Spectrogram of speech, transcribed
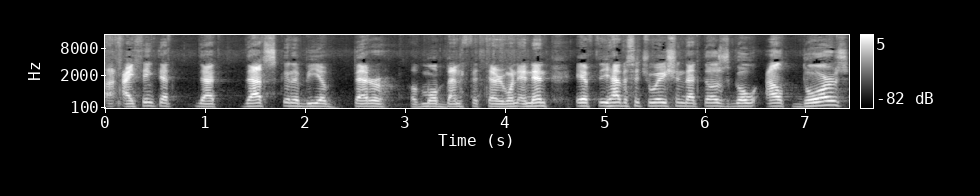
I, I think that that that's going to be a better of more benefit to everyone. And then if you have a situation that does go outdoors,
